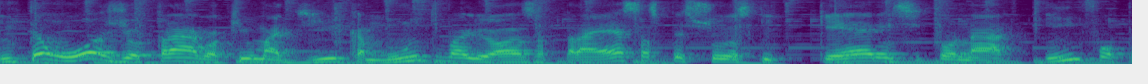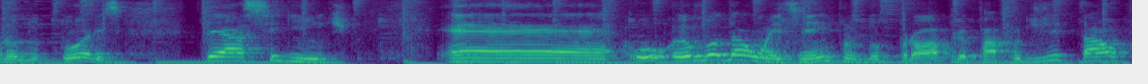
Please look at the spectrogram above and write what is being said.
Então hoje eu trago aqui uma dica muito valiosa para essas pessoas que querem se tornar infoprodutores, que é a seguinte: é, eu vou dar um exemplo do próprio Papo Digital,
